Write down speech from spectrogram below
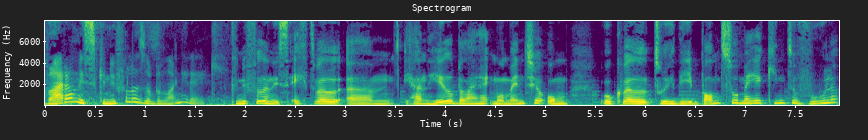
Waarom is knuffelen zo belangrijk? Knuffelen is echt wel um, ja, een heel belangrijk momentje om ook wel terug die band zo met je kind te voelen.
